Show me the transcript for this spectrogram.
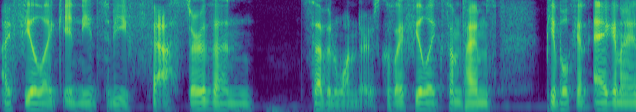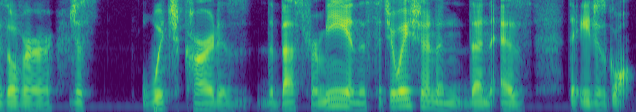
I feel like it needs to be faster than Seven Wonders because I feel like sometimes people can agonize over just which card is the best for me in this situation and then as the ages go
